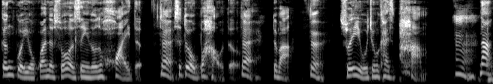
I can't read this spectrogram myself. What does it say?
跟鬼有关的所有事情都是坏的，对，是对我不好的，对，对吧？对，所以我就会开始怕嘛。嗯，那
